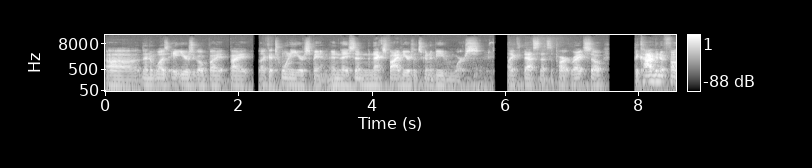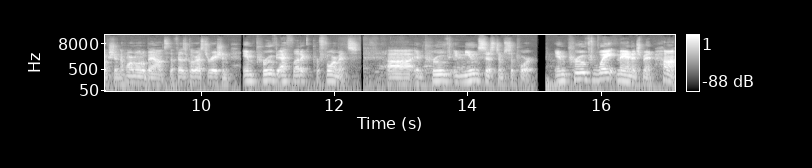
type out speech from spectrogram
uh, than it was eight years ago by by like a 20 year span. And they said in the next five years it's going to be even worse. Like that's that's the part, right? So the cognitive function, the hormonal balance, the physical restoration, improved athletic performance, uh, improved immune system support, improved weight management. Huh?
